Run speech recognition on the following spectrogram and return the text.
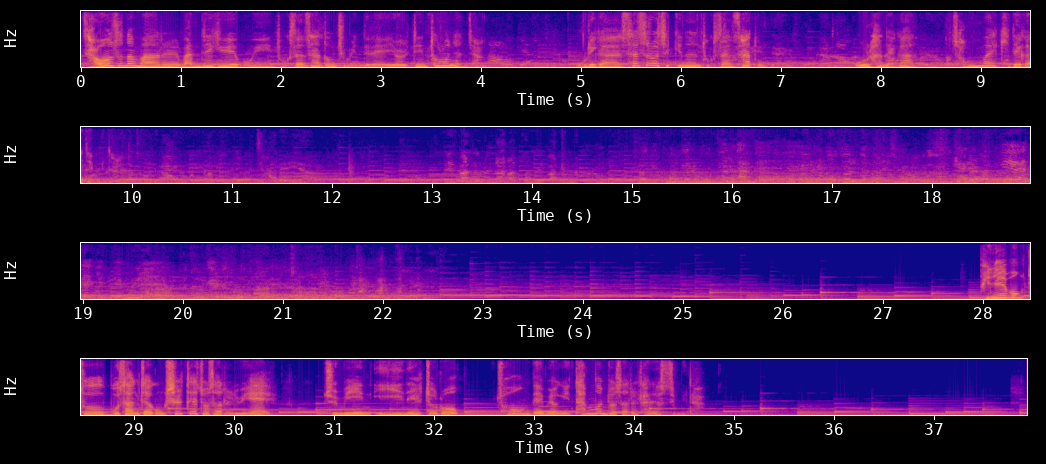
자원순환 마을을 만들기 위해 모인 독산 사동 주민들의 열띤 토론 현장. 우리가 스스로 지키는 독산 사동. 올 한 해가 정말 기대가 됩니다. 공개를 못 한다며. 국회를 통해야 되기 때문에 공개를 못 한대요. 비닐봉투 무상 제공 실태 조사를 위해 주민 2인 1조로 총 4명이 탐문 조사를 다녔습니다.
